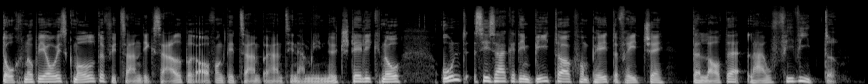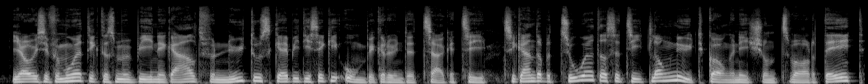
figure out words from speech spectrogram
doch noch bei uns gemeldet. Für die Sendung selber, Anfang Dezember, haben sie nämlich nicht Stellung genommen. Und sie sagen im Beitrag von Peter Fritsche, der Laden laufe weiter. Ja, unsere Vermutung, dass man bei ihnen Geld für nichts ausgeben, die sei unbegründet, sagen sie. Sie geben aber zu, dass eine Zeit lang nichts gegangen ist. Und zwar dort,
